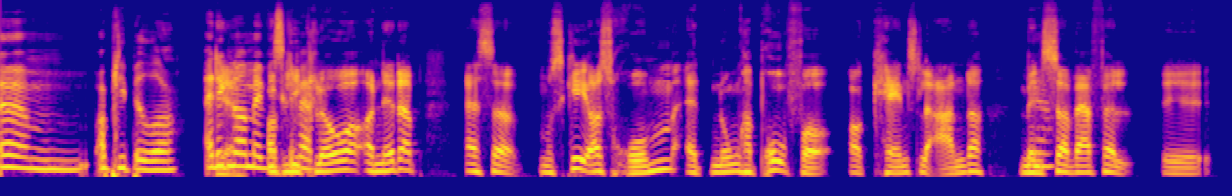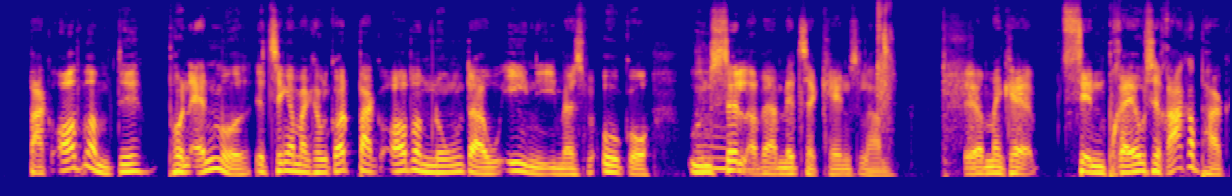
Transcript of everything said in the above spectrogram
øhm, og blive bedre. Er det ikke noget med, at vi og skal blive være... klogere, og netop altså, måske også rumme, at nogen har brug for at cancele andre, men Ja. så i hvert fald øh, bakke op om det på en anden måde. Jeg tænker, man kan vel godt bakke op om nogen, der er uenige i Mads Ågaard, uden Mm. selv at være med til at cancele ham. Ja, man kan sende breve til Rakkerpak.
